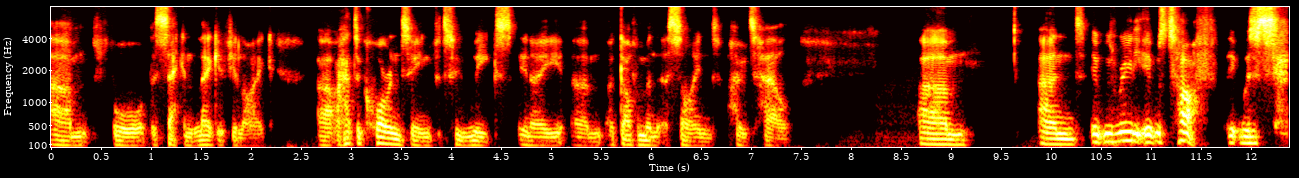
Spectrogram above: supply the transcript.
um, for the second leg, if you like. Uh, I had to quarantine for two weeks in a, um, a government assigned hotel. Um, and it was really, it was tough. It was,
